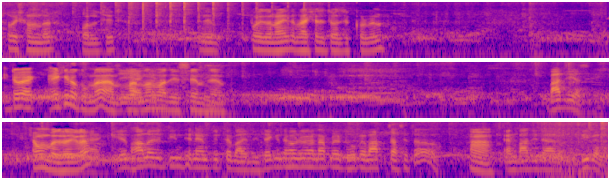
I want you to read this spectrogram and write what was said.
খুবই সুন্দর কোয়ালিটির প্রয়োজন হয় ভাইয়ের সাথে যোগাযোগ করবেন। এটাও এক- একই রকম না? নর্মালি সেম সেম বাজি আছে। কেমন বাজে ভাই হ্যাঁ, এ ভালো এই তিনটে নেন দুইটা বাজি দিতে। কিন্তু এখন আপনার ঢোপে বাচ্চা আছে তো হ্যাঁ। এখন বাজিটা আর দিবে না।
